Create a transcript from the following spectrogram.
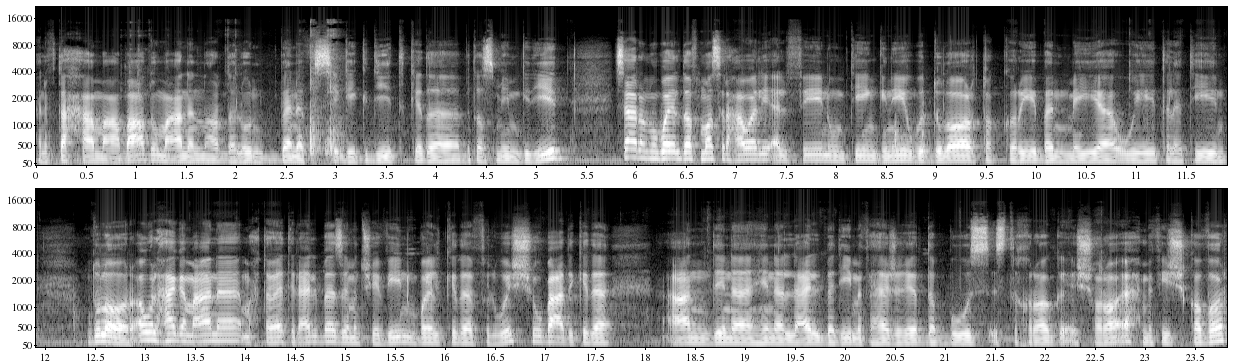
هنفتحها مع بعض ومعانا النهاردة لون بنفسجي جديد كده بتصميم جديد. سعر الموبايل ده في مصر حوالي 2200 جنيه وبالدولار تقريبا 130 دولار. أول حاجة معانا محتويات العلبة زي ما أنتم شايفين موبايل كده في الوش وبعد كده عندنا هنا العلبة دي ما فيهاش غير دبوس استخراج الشرائح مفيش كفر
